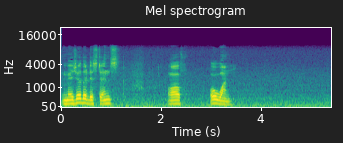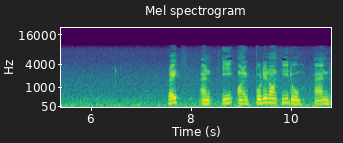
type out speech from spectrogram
measure the distance of O1 right? And E I put it on E2 and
